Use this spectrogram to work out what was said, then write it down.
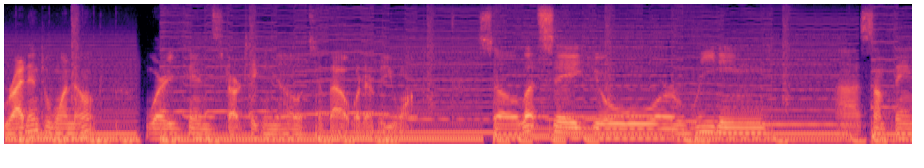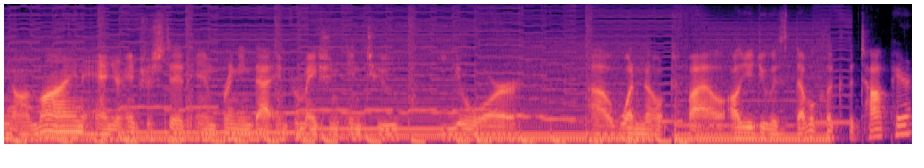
right into OneNote where you can start taking notes about whatever you want. So let's say you're reading uh, something online and you're interested in bringing that information into your uh, OneNote file. All you do is double click the top here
